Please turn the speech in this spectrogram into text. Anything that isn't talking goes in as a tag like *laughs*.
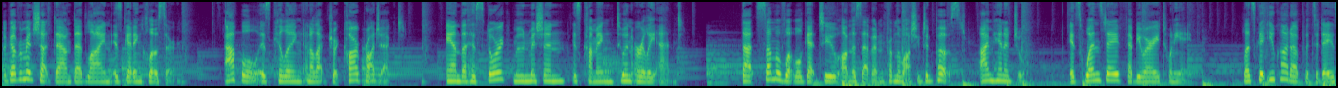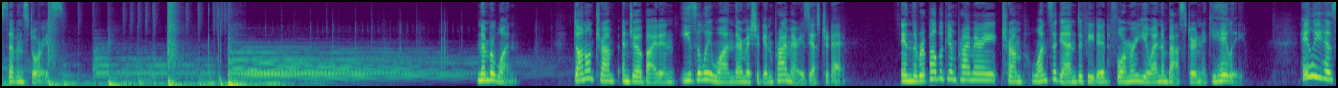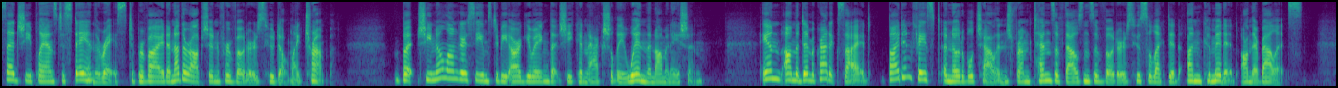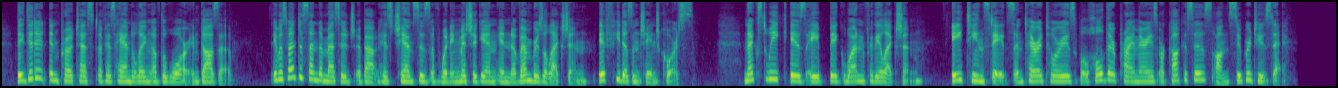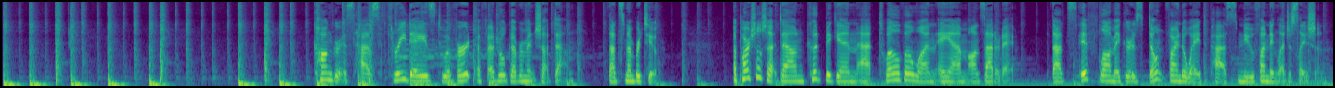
A government shutdown deadline is getting closer. Apple is killing an electric car project. And the historic moon mission is coming to an early end. That's some of what we'll get to on the 7 from the Washington Post. I'm Hannah Jewell. It's Wednesday, February 28th. Let's get you caught up with today's seven stories. Number one Donald Trump and Joe Biden easily won their Michigan primaries yesterday. In the Republican primary, Trump once again defeated former UN Ambassador Nikki Haley. Haley has said she plans to stay in the race to provide another option for voters who don't like Trump. But she no longer seems to be arguing that she can actually win the nomination. And on the Democratic side, Biden faced a notable challenge from tens of thousands of voters who selected uncommitted on their ballots. They did it in protest of his handling of the war in Gaza. It was meant to send a message about his chances of winning Michigan in November's election if he doesn't change course. Next week is a big one for the election. 18 states and territories will hold their primaries or caucuses on Super Tuesday. Congress has three days to avert a federal government shutdown. That's number two. A partial shutdown could begin at 12:01 a.m. on Saturday. That's if lawmakers don't find a way to pass new funding legislation.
